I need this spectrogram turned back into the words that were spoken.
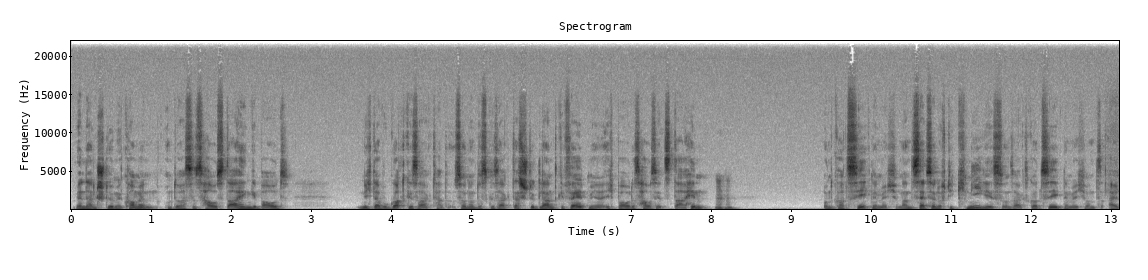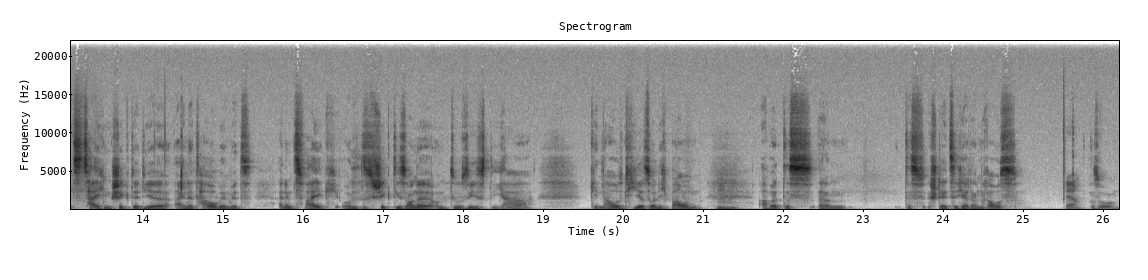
Wenn dann Stürme kommen und du hast das Haus dahin gebaut, nicht da, wo Gott gesagt hat, sondern du hast gesagt, das Stück Land gefällt mir, ich baue das Haus jetzt dahin. Mhm. Und Gott segne mich. Und dann selbst wenn du auf die Knie gehst und sagst, Gott segne mich und als Zeichen schickt er dir eine Taube mit einem Zweig und schickt die Sonne und du siehst, ja, genau hier soll ich bauen. Mhm. Aber das, ähm, das stellt sich ja dann raus, Ja. so,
